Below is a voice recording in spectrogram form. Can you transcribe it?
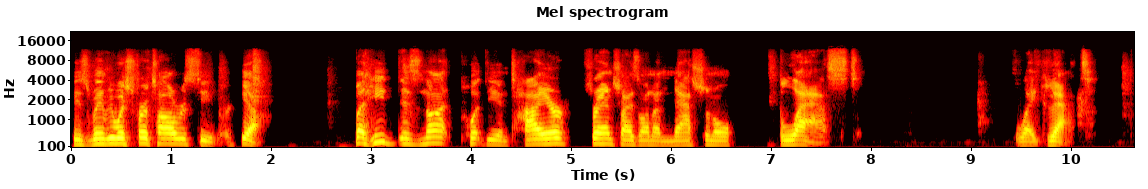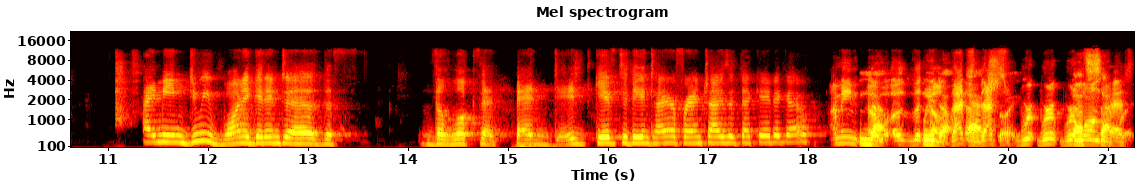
He's maybe wished for a tall receiver. Yeah, but he does not put the entire franchise on a national blast like that. I mean, do we want to get into the the look that Ben did give to the entire franchise a decade ago? I mean, no, uh, uh, no that's actually. that's we're we're, we're that's long separate. past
